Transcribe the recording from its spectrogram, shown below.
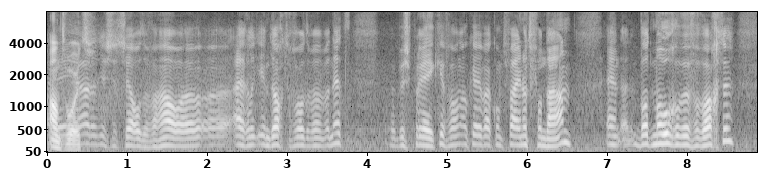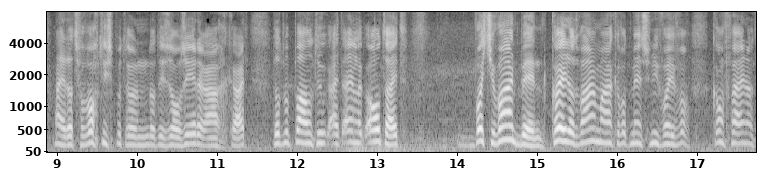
antwoord. Nee, ja, dat is hetzelfde verhaal. eh, eh, eigenlijk indachtig wat we net bespreken. Van oké, waar komt Feyenoord vandaan? En eh, wat mogen we verwachten? Nou ja, dat verwachtingspatroon, dat is al eerder aangekaart. Dat bepaalt natuurlijk uiteindelijk altijd wat je waard bent. Kan je dat waarmaken wat mensen nu van je verwachten? Kan Feyenoord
